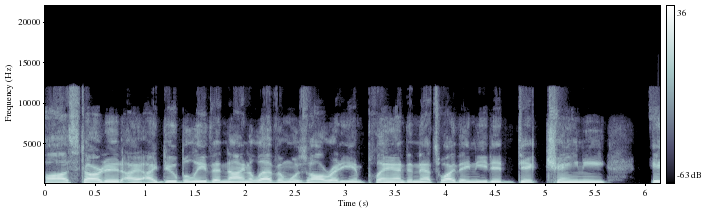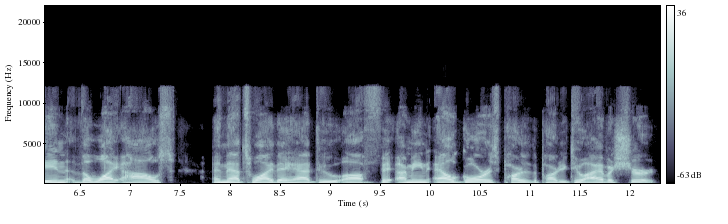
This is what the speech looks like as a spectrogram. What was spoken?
uh, started. I, I do believe that 9/11 was already in planned, and that's why they needed Dick Cheney in the White House, and that's why they had to uh, fit. I mean, Al Gore is part of the party too. I have a shirt,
